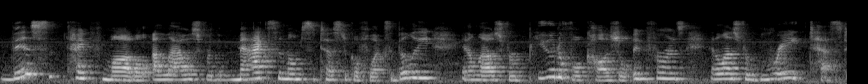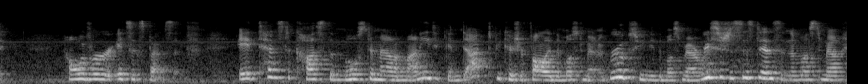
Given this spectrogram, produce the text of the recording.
This type of model allows for the maximum statistical flexibility, it allows for beautiful causal inference, it allows for great testing. However, it's expensive. It tends to cost the most amount of money to conduct because you're following the most amount of groups, you need the most amount of research assistants and the most amount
